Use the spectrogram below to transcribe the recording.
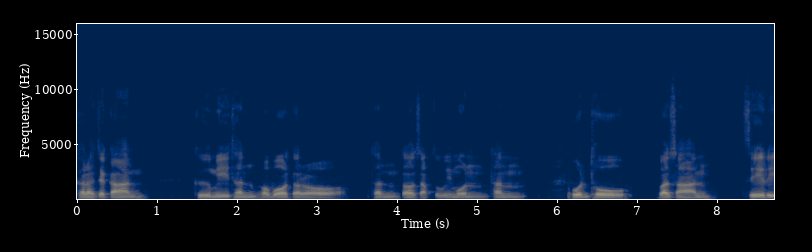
ข้าราชการ คือมีท่านผบตรท่านต่อศักดิ์สุวิมลท่านพลโทประสานสิริ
